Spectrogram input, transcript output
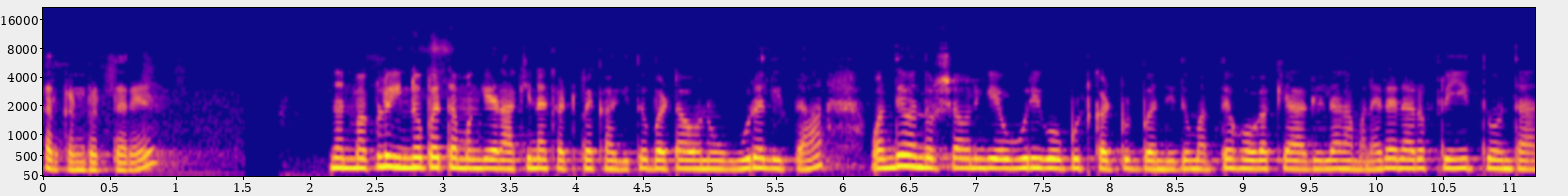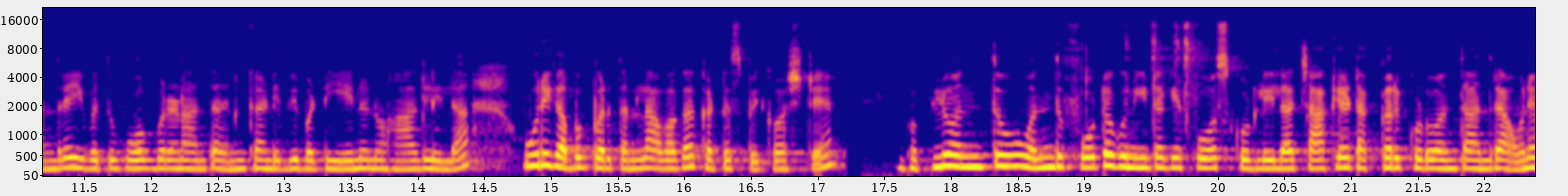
ಕರ್ಕೊಂಡು ಬರ್ತಾರೆ. ನನ್ನ ಮಗಳು ಇನ್ನೊಬ್ಬ ತಮ್ಮಂಗೆ ರಾಖಿನ ಕಟ್ಟಬೇಕಾಗಿತ್ತು ಬಟ್ ಅವನು ಊರಲ್ಲಿದ್ದ. ಒಂದೇ ಒಂದು ವರ್ಷ ಅವನಿಗೆ ಊರಿಗೆ ಹೋಗ್ಬಿಟ್ಟು ಕಟ್ಬಿಟ್ಟು ಬಂದಿದ್ದು. ಮತ್ತೆ ಹೋಗೋಕ್ಕೆ ಆಗಲಿಲ್ಲ. ನಮ್ಮ ಮನೇಲಿ ಏನಾದ್ರು ಫ್ರೀ ಇತ್ತು ಅಂತ ಅಂದರೆ ಇವತ್ತು ಹೋಗಿ ಬರೋಣ ಅಂತ ಅಂದ್ಕೊಂಡಿದ್ವಿ ಬಟ್ ಏನೂ ಆಗಲಿಲ್ಲ. ಊರಿಗೆ ಹಬ್ಬಕ್ಕೆ ಬರ್ತಾನಲ್ಲ ಆವಾಗ ಕಟ್ಟಿಸ್ಬೇಕು ಅಷ್ಟೇ. ಬಬ್ಲು ಅಂತೂ ಒಂದು ಫೋಟೋಗೂ ನೀಟಾಗಿ ಫೋಸ್ ಕೊಡಲಿಲ್ಲ. ಚಾಕ್ಲೇಟ್ ಅಕ್ಕರಿಗೆ ಕೊಡು ಅಂತ ಅಂದರೆ ಅವನೇ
